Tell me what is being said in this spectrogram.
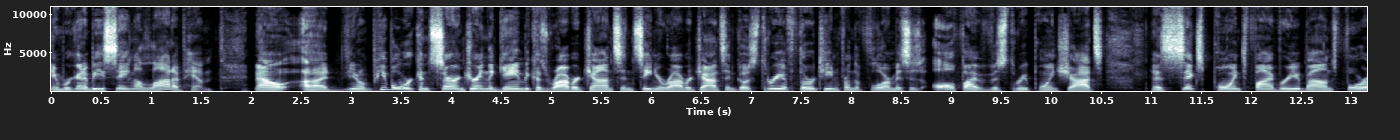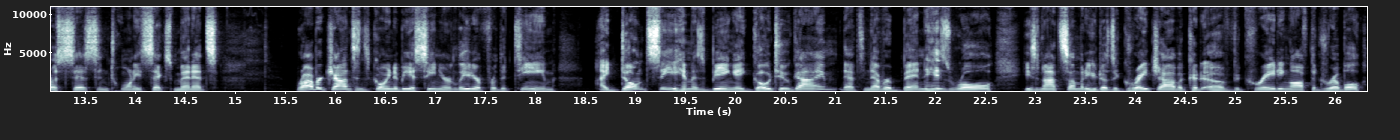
and we're going to be seeing a lot of him. Now, uh, you know, people were concerned during the game because Robert Johnson, senior Robert Johnson, goes three of thirteen from the floor, misses all five of his three point shots, has six points, five rebounds, four assists in 26 minutes. Robert Johnson's going to be a senior leader for the team. I don't see him as being a go to guy. That's never been his role. He's not somebody who does a great job of creating off the dribble.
